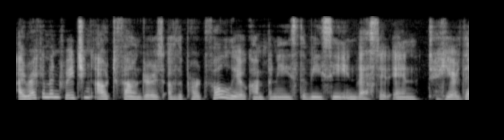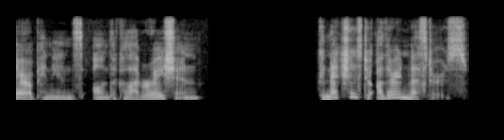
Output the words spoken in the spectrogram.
I recommend reaching out to founders of the portfolio companies the VC invested in to hear their opinions on the collaboration. Connections to other investors.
